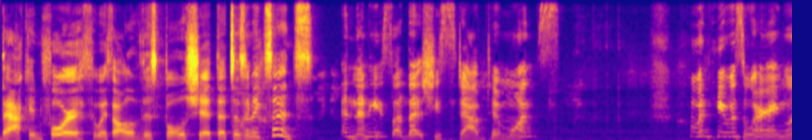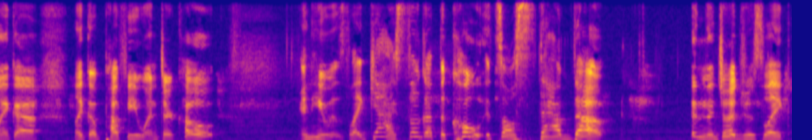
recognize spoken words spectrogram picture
back and forth with all of this bullshit that doesn't make sense. And then he said that she stabbed him once when he was wearing like a like a puffy winter coat. And he was like, "Yeah, I still got the coat. It's all stabbed up." And the judge was like,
